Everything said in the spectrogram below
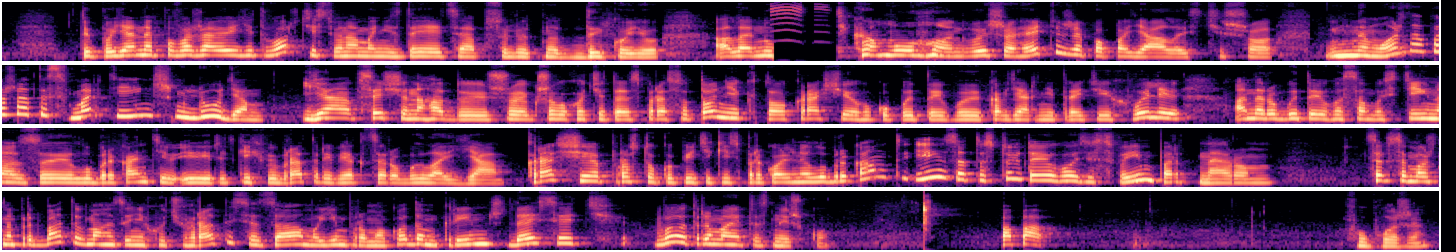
типу, я не поважаю її творчість, вона мені здається абсолютно дикою. Але ну камон, ви що геть уже попаялись, чи що? Не можна бажати смерті іншим людям. Я все ще нагадую, що якщо ви хочете еспресо тонік, то краще його купити в кав'ярні третьої хвилі, а не робити його самостійно з лубрикантів і рідких вібраторів, як це робила я. Краще просто купіть якийсь прикольний лубрикант і затестуйте його зі своїм партнером. Це все можна придбати в магазині Хочу гратися за моїм промокодом CRINGE10. Ви отримаєте знижку. Па-па! Фу, Боже.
